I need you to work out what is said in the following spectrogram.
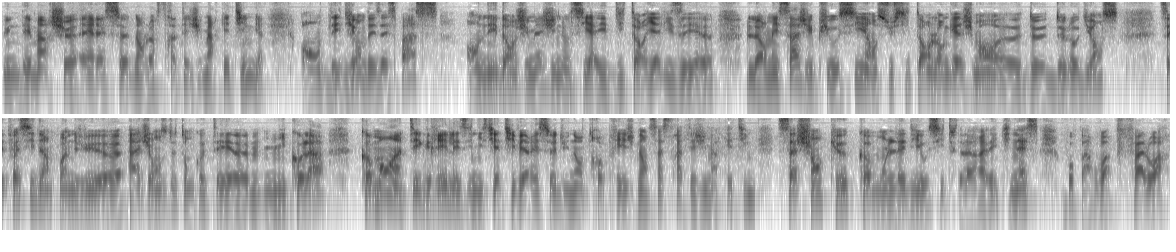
une démarche RSE dans leur stratégie marketing en dédiant des espaces, en aidant, j'imagine, aussi à éditorialiser euh, leur message et puis aussi en suscitant l'engagement euh, de, l'audience. Cette fois-ci, d'un point de vue euh, agence de ton côté, Nicolas, comment intégrer les initiatives RSE d'une entreprise dans sa stratégie marketing, sachant que, comme on l'a dit aussi tout à l'heure avec Inès, faut falloir,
